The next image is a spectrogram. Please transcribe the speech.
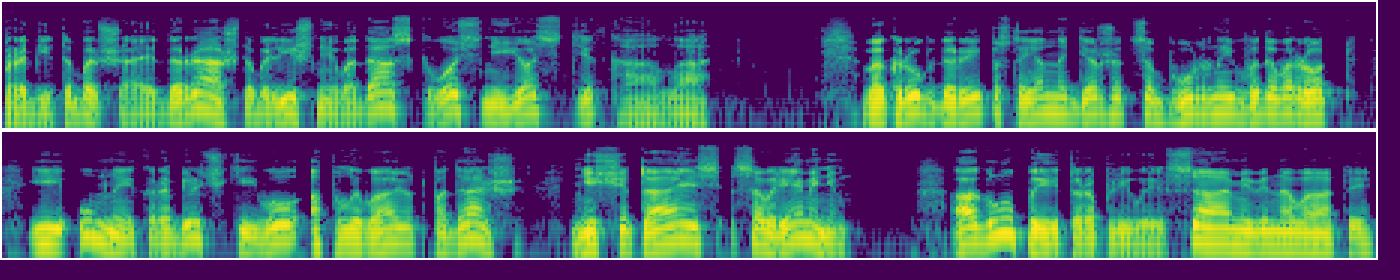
пробита большая дыра, чтобы лишняя вода сквозь нее стекала. Вокруг дыры постоянно держится бурный водоворот, и умные корабельщики его оплывают подальше, не считаясь со временем а глупые и торопливые сами виноваты.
